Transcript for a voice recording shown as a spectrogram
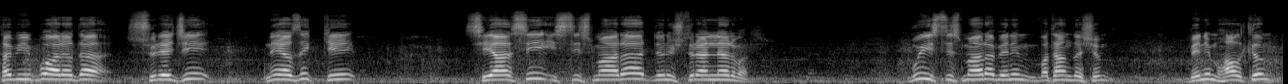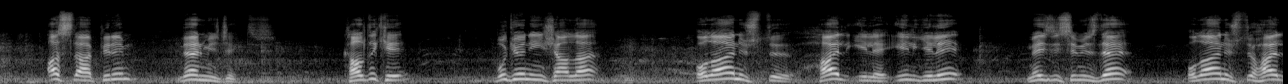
Tabii bu arada süreci ne yazık ki siyasi istismara dönüştürenler var. Bu istismara benim vatandaşım, benim halkım asla prim vermeyecektir. Kaldı ki bugün inşallah olağanüstü hal ile ilgili meclisimizde olağanüstü hal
